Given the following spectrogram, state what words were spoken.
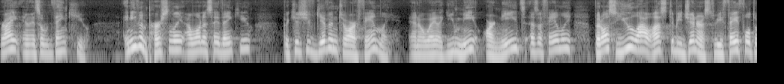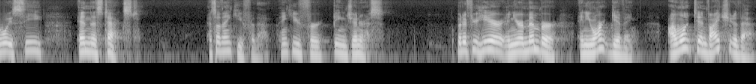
right? And, and so, thank you. And even personally, I want to say thank you because you've given to our family in a way like you meet our needs as a family, but also you allow us to be generous, to be faithful to what we see in this text. And so thank you for that. Thank you for being generous. But if you're here and you're a member and you aren't giving, I want to invite you to that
